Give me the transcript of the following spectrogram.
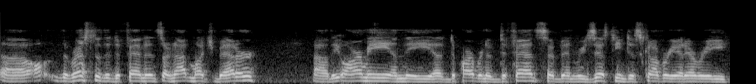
uh, the rest of the defendants are not much better. Uh, the Army and the uh, Department of Defense have been resisting discovery at every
